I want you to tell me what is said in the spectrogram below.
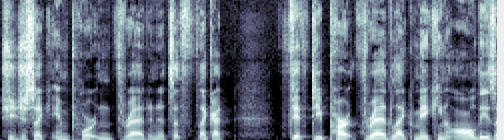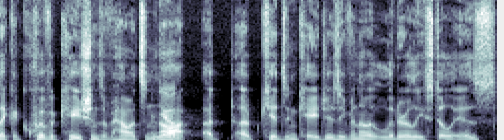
she's just like important thread, and it's a like a 50 part thread like making all these like equivocations of how it's not a, a kids in cages even though it literally still is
